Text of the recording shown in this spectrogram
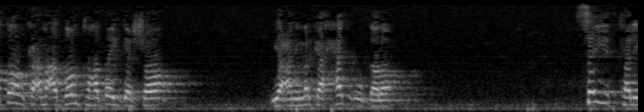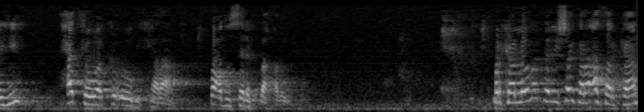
addoonka ama addoontu hadday gasho yani markaa xad uu galo sayidka lihi xadka waa ka oogi karaa. Bacdu salaf baa qabay. Marka looma daliishan karo aharkan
